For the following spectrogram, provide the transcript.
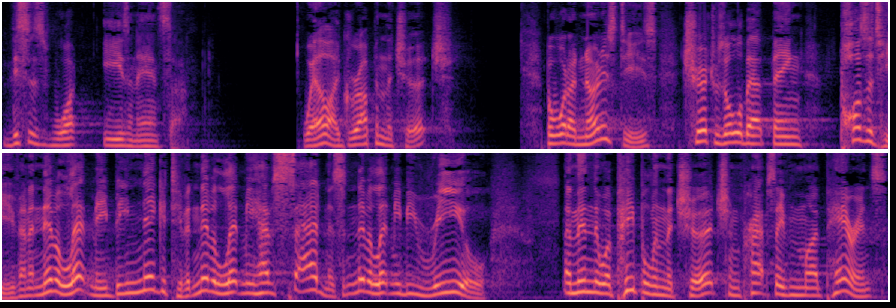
this is what is an answer. Well, I grew up in the church. But what I noticed is church was all about being positive and it never let me be negative. It never let me have sadness. It never let me be real. And then there were people in the church and perhaps even my parents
